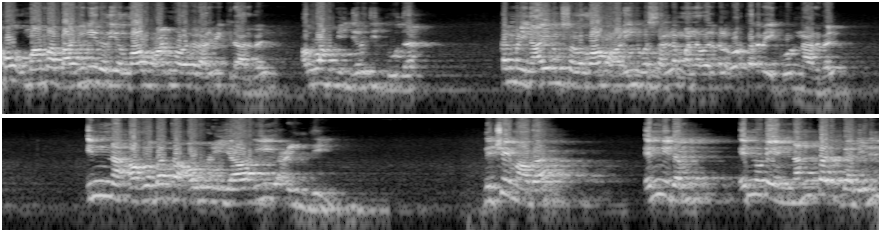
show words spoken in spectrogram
அபு உமாமா பஹினி ரதி அல்லாஹ் அவர்கள் அறிவிக்கிறார்கள் அல்லாஹுவின் இறுதி தூதர். கண்மணி நாயகம் சொல்லலாம் அலைஹி வசல்லம் மன்னவர்கள் ஒரு கதவை கூறினார்கள் இன்ன அகபத அவுலியாஇ ஐந்தி. நிச்சயமாக என்னிடம் என்னுடைய நண்பர்களில்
